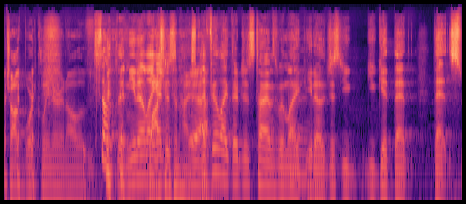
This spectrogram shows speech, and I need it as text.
chalkboard cleaner in all of something. You know, like Washington I High School. I feel like there are just times when like you know, just you you get that that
